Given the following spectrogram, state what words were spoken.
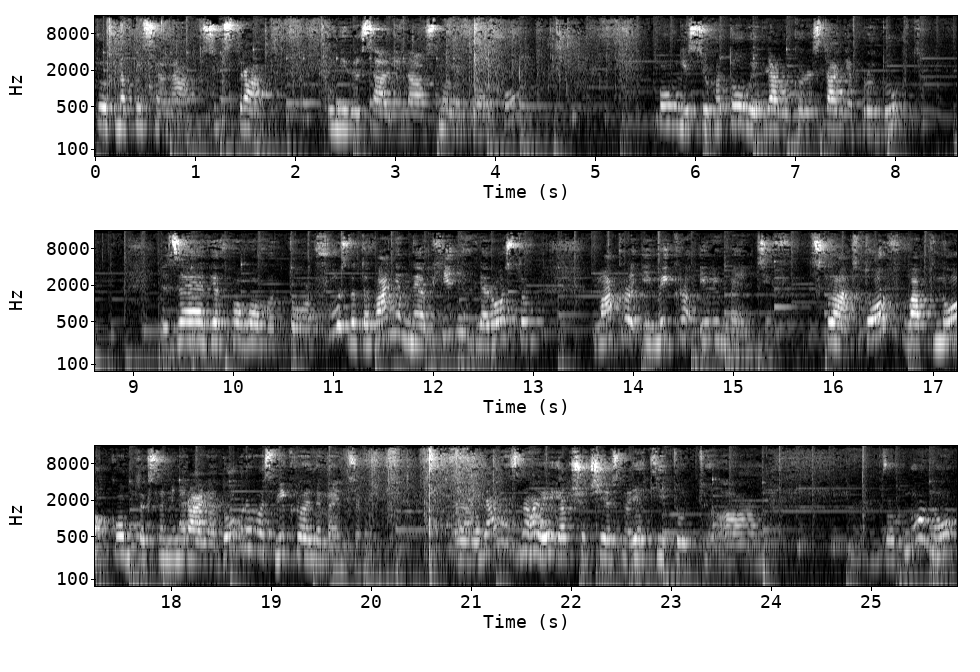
Тут написано субстрат універсальний на основі торфу. Повністю готовий для використання продукт з верхового торфу з додаванням необхідних для росту макро і мікроелементів. Склад торф, вапно, комплексне мінеральне добриво з мікроелементів. Е, Я не знаю, якщо чесно, які тут а, вапно, ну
